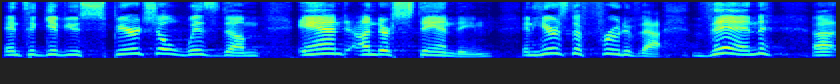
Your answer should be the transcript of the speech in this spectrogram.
and to give you spiritual wisdom and understanding. And here's the fruit of that. Then uh,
